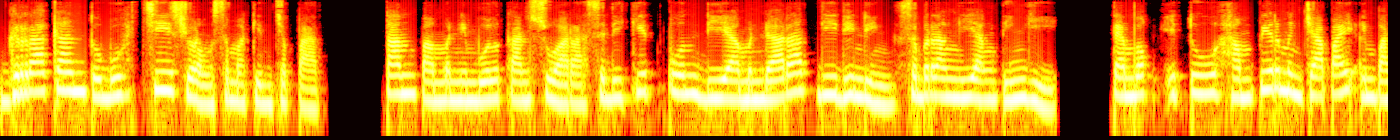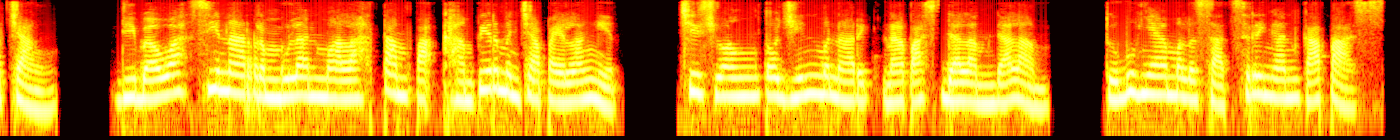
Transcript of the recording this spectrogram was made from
Gerakan tubuh Chi Xiong semakin cepat. Tanpa menimbulkan suara sedikit pun dia mendarat di dinding seberang yang tinggi. Tembok itu hampir mencapai empat cang. Di bawah sinar rembulan malah tampak hampir mencapai langit. Xiong Tojin menarik napas dalam-dalam. Tubuhnya melesat seringan kapas.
